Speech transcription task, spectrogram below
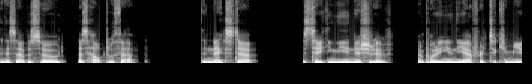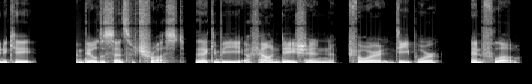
and this episode has helped with that. The next step is taking the initiative and putting in the effort to communicate and build a sense of trust that can be a foundation for deep work and flow.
